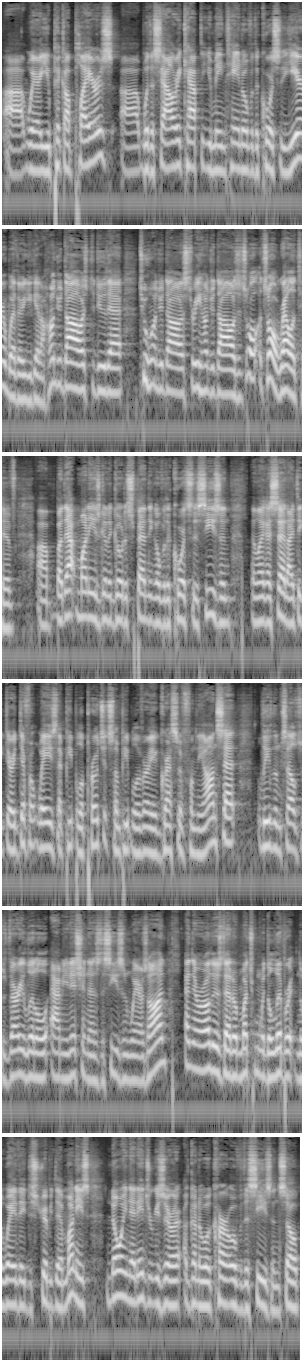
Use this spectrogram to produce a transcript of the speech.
uh, where you pick up players uh, with a salary cap that you maintain over the course of the year. Whether you get hundred dollars to do that, two hundred dollars, three hundred dollars, it's all it's all relative. Uh, but that money is going to go to spending over the course of the season. And like I said, I think there are different ways that people approach it. Some people are very aggressive from the onset, leave themselves with very little ammunition as the season wears on, and there are others that are much more deliberate in the way they distribute their monies, knowing that injuries are, are going to occur over the season. So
